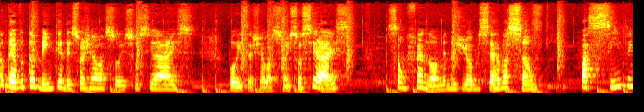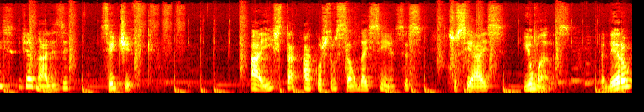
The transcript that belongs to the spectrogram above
eu devo também entender suas relações sociais, pois as relações sociais são fenômenos de observação passíveis de análise científica. Aí está a construção das ciências sociais e humanas. Entenderam?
